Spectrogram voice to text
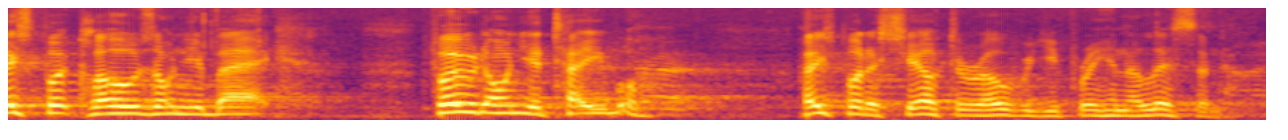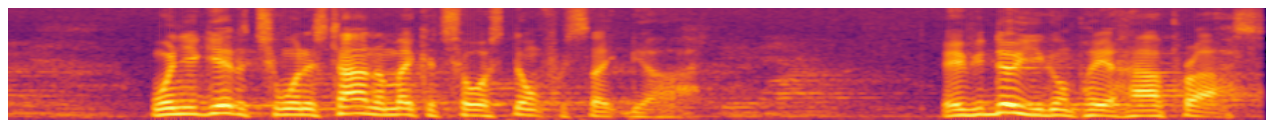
He's put clothes on your back, food on your table. He's put a shelter over you, friend. Now listen, when you get a, when it's time to make a choice, don't forsake God. If you do, you're going to pay a high price.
